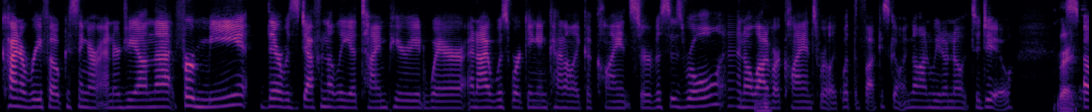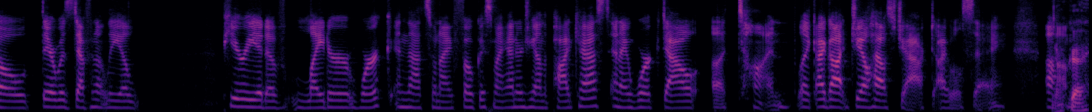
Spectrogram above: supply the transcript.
kind of refocusing our energy on that for me there was definitely a time period where and i was working in kind of like a client services role and a lot Mhm. of our clients were like what the fuck is going on we don't know what to do Right. so there was definitely a period of lighter work and that's when i focused my energy on the podcast and i worked out a ton like i got jailhouse jacked i will say um, okay.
